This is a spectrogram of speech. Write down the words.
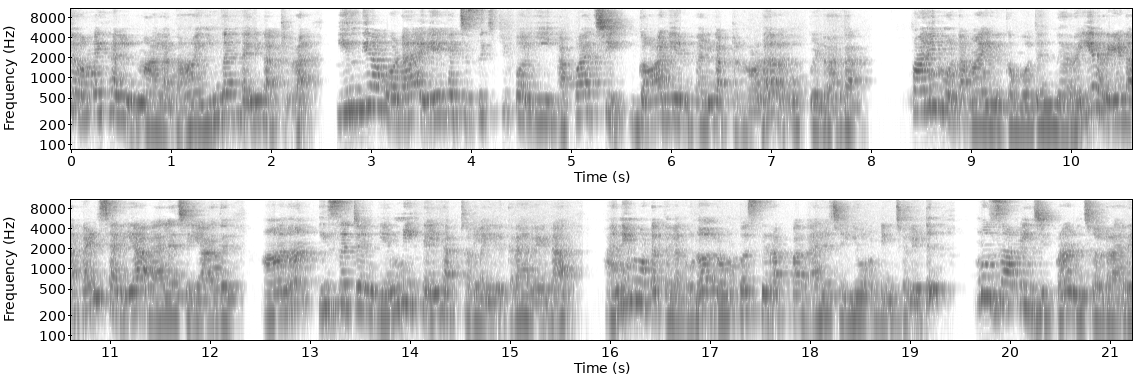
திறமைகள்னாலதான் இந்த ஹெலிகாப்டரை இந்தியாவோட ஏஹெச் sixty four E Apache Guardian ஹெலிகாப்டரோட ஒப்பிடுறாங்க. பனிமூட்டமா இருக்கும்போது நிறைய ரேடார்கள் சரியா வேலை செய்யாது. ஆனா இசட்டன் எம்மி ஹெலிகாப்டர்ல இருக்கிற ரேடார் பனிமூட்டத்துல கூட ரொம்ப சிறப்பா வேலை செய்யும் அப்படின்னு சொல்லிட்டு முசாமில் ஜிப்ரான் சொல்றாரு.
